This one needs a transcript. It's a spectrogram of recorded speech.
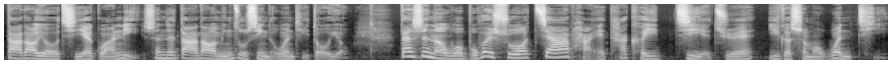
大到有企业管理，甚至大到民族性的问题都有。但是呢，我不会说加牌它可以解决一个什么问题，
